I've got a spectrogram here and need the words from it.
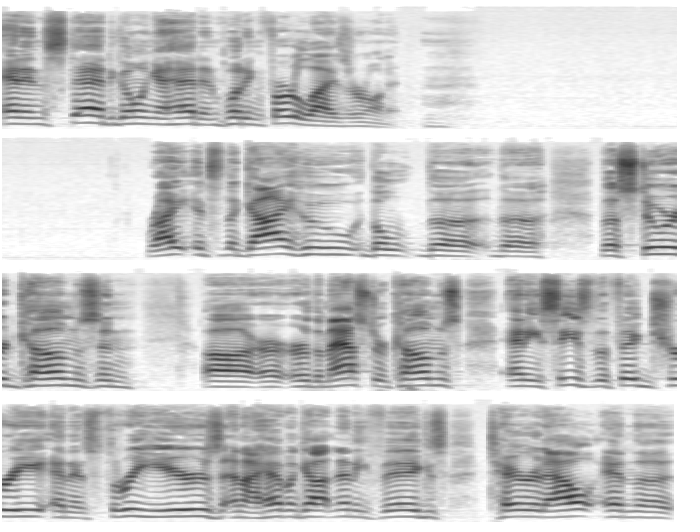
and instead going ahead and putting fertilizer on it. Right? It's the guy who the, the, the, the steward comes and uh, or, or, the master comes and he sees the fig tree and it's three years and I haven't gotten any figs, tear it out. And the,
